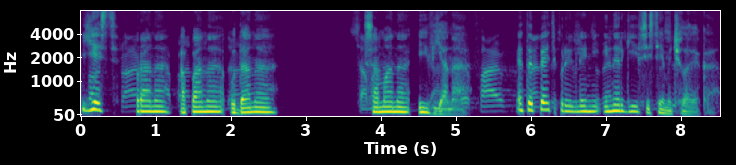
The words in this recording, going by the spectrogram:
Есть прана, апана, удана, самана и вьяна. Это пять проявлений энергии в системе человека.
